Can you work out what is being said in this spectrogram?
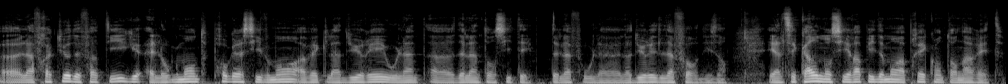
euh, la fracture de fatigue, elle augmente progressivement avec la durée ou euh, de l'intensité, de la, ou la, durée de l'effort, disons. Et elle se calme aussi rapidement après quand on arrête.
